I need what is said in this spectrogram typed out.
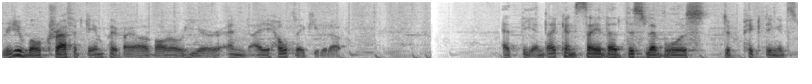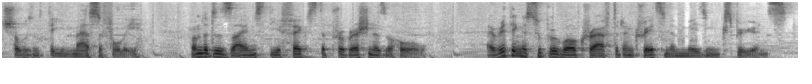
Really well crafted gameplay by Alvaro here, and I hope they keep it up. At the end I can say that this level is depicting its chosen theme masterfully. From the designs, the effects, the progression as a whole. Everything is super well crafted and creates an amazing experience.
